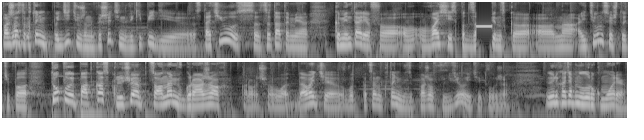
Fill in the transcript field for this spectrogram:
Пожалуйста, кто-нибудь пойдите уже напишите на Википедии статью с цитатами комментариев э, Васи из-под Запинска э, на iTunes, что типа топовый подкаст включаем пацанами в гаражах. Короче, вот. Давайте, вот, пацаны, кто-нибудь, пожалуйста, сделайте это уже. Ну или хотя бы на руку моря.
